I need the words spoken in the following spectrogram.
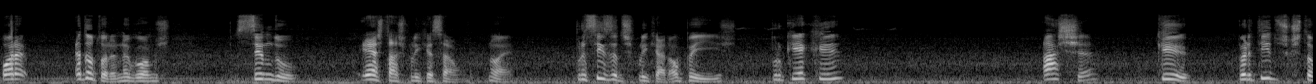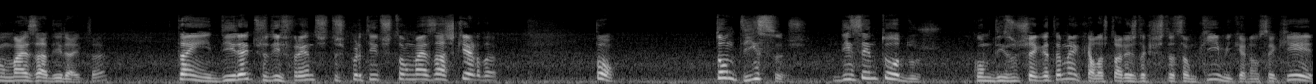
Ora, a doutora Ana Gomes, sendo esta a explicação, não é? Precisa de explicar ao país porque é que acha que partidos que estão mais à direita têm direitos diferentes dos partidos que estão mais à esquerda. Bom, tontices, dizem todos. Como diz o Chega também, aquelas histórias da crestação química, não sei quê,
